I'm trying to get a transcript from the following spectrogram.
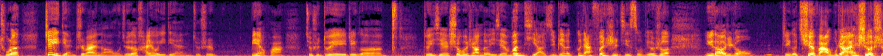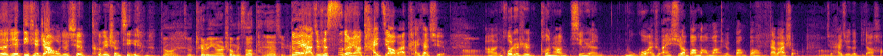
除了这一点之外呢，我觉得还有一点就是变化，就是对这个对一些社会上的一些问题啊，就变得更加愤世嫉俗，比如说。遇到这种这个缺乏无障碍设施的这些地铁站，我就却特别生气。对，就推着婴儿车，每次要抬下去是吗？对呀，就是四个人要抬轿把它抬下去。啊啊，或者是碰上行人路过，还说哎需要帮忙吗？就帮帮搭把手，就还觉得比较好。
